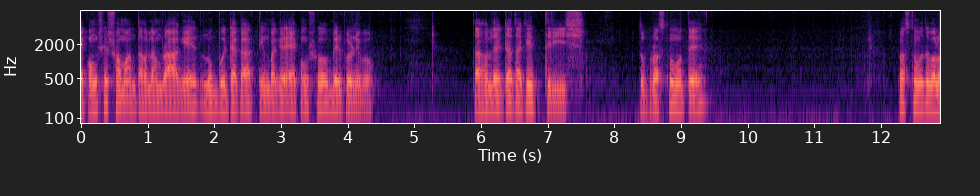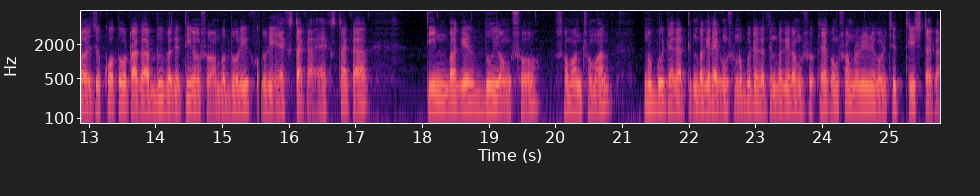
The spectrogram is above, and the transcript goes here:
এক অংশের সমান, তাহলে আমরা আগে নব্বই টাকার তিন ভাগের এক অংশ বের করে নেব। তাহলে এটা থাকে ত্রিশ। তো প্রশ্ন মতে প্রশ্ন মতে বলা হয়েছে কত টাকার দুই ভাগের তিন অংশ? আমরা ধরি ধরি এক্স টাকা। এক্স টাকার তিন ভাগের দুই অংশ সমান সমান নব্বই টাকার তিন ভাগের এক অংশ। নব্বই টাকার তিন ভাগের অংশ, এক অংশ আমরা নির্ণয় করেছি ত্রিশ টাকা।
